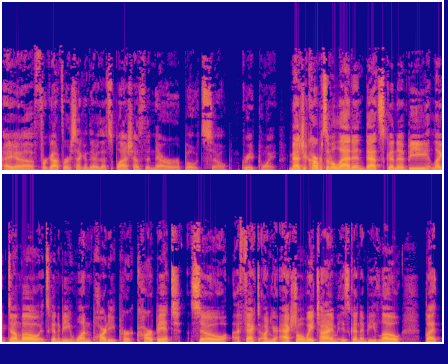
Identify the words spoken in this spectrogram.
I uh, forgot for a second there that Splash has the narrower boats, so great point. Magic Carpets of Aladdin, that's going to be like Dumbo. It's going to be one party per carpet. So effect on your actual wait time is going to be low, but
